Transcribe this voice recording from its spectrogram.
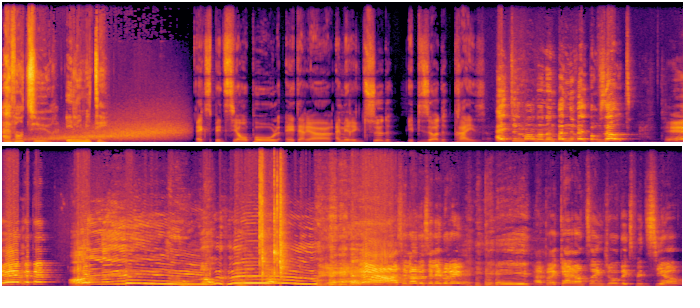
Aventure illimitée. Expédition pôle intérieur Amérique du Sud, épisode 13. Hey tout le monde, on a une bonne nouvelle pour vous autres! Hip, hip, hip! Allez! Ah, c'est l'heure de célébrer! Après 45 jours d'expédition,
